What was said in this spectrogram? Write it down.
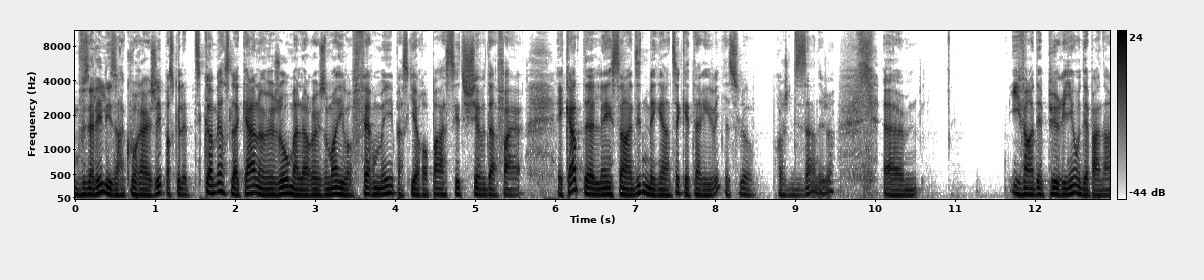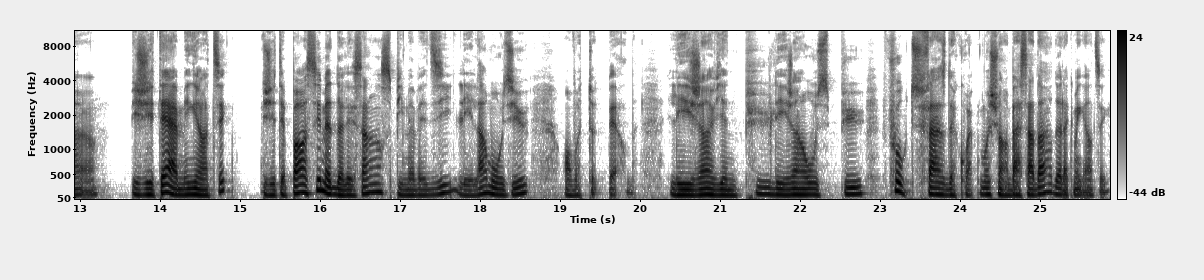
vous allez les encourager parce que le petit commerce local, un jour, malheureusement, il va fermer parce qu'il n'y aura pas assez de chiffre d'affaires. Et quand euh, l'incendie de Mégantic est arrivé, il y a cela proche de 10 ans déjà, euh, ils vendaient plus rien au dépanneur. Puis j'étais à Mégantic, puis j'étais passé mettre de puis il m'avait dit, les larmes aux yeux, on va tout perdre. Les gens viennent plus, les gens osent Faut que tu fasses de quoi. Moi, je suis ambassadeur de Lac Mégantic.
